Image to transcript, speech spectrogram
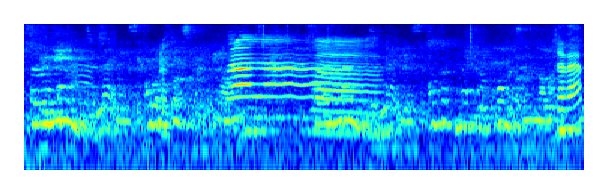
Wow. Sarap?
